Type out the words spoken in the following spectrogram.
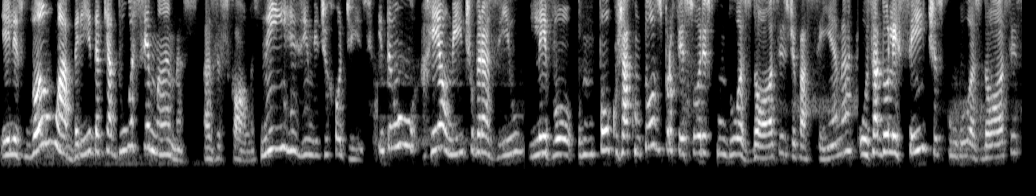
Eles vão abrir daqui a duas semanas as escolas, nem em regime de rodízio. Então, realmente, o Brasil levou um pouco, já com todos os professores com duas doses de vacina, os adolescentes com duas doses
